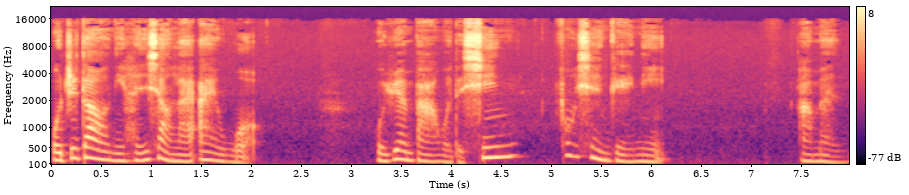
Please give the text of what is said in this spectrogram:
我知道你很想来爱我，我愿把我的心奉献给你。阿门。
